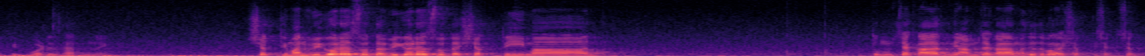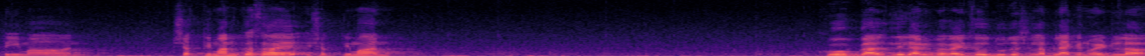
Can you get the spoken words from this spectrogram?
Okay what is happening Shaktimaan vigorous होता विगरच होता. शक्तिमान. तुमच्या काळात नाही आमच्या काळामध्ये होतं. बघा शक्ती शक्ती शक्तिमान. शक्तिमान कसा आहे? शक्तिमान. खूप गाजलेले आम्ही बघायचो दूरदर्शनला ब्लॅक अँड व्हाईटला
